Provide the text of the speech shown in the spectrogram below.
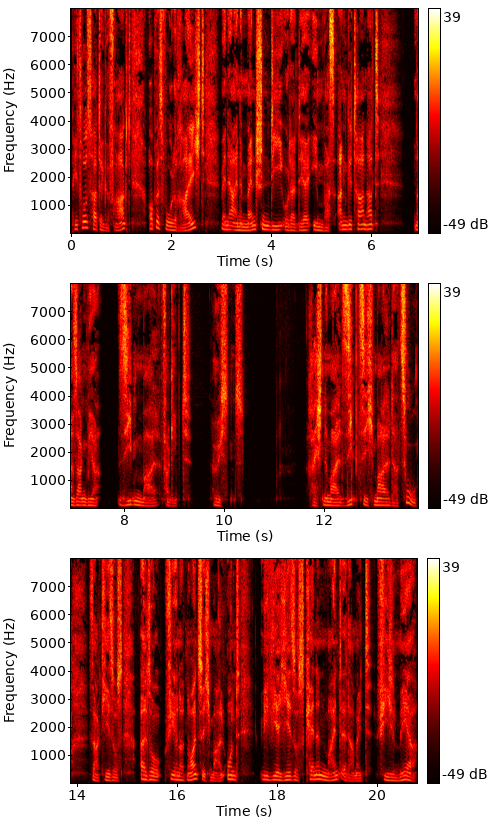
Petrus hatte gefragt, ob es wohl reicht, wenn er einem Menschen, die oder der ihm was angetan hat, na sagen wir, siebenmal vergibt. Höchstens. Rechne mal 70 Mal dazu, sagt Jesus, also 490 Mal. Und wie wir Jesus kennen, meint er damit viel mehr.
